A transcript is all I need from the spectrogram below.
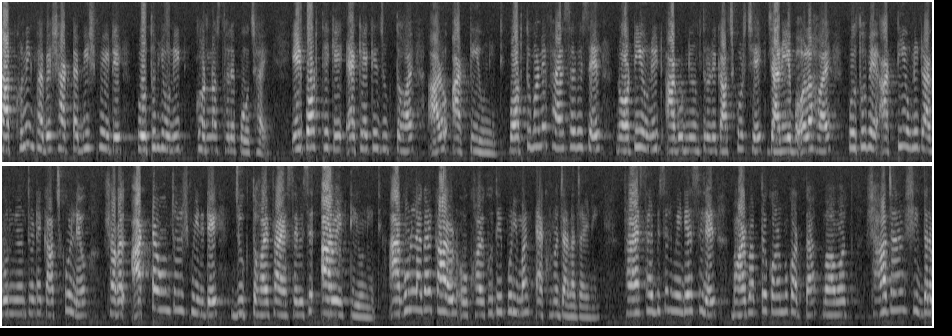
তাৎক্ষণিকভাবে সাতটা বিশ মিনিটে প্রথম ইউনিট ঘটনাস্থলে পৌঁছায়। এরপর থেকে একে একে যুক্ত হয় আরও আটটি ইউনিট। বর্তমানে ফায়ার সার্ভিসের নটি ইউনিট আগুন নিয়ন্ত্রণে কাজ করছে। জানিয়ে বলা হয়, প্রথমে আটটি ইউনিট আগুন নিয়ন্ত্রণে কাজ করলেও সকাল আটটা উনচল্লিশ মিনিটে যুক্ত হয় ফায়ার সার্ভিসের আরও একটি ইউনিট। আগুন লাগার কারণ ও ক্ষয়ক্ষতির পরিমাণ এখনও জানা যায়নি। ফায়ার সার্ভিসের মিডিয়া সেলের ভারপ্রাপ্ত কর্মকর্তা মোহাম্মদ শাহজাহান শিকদার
